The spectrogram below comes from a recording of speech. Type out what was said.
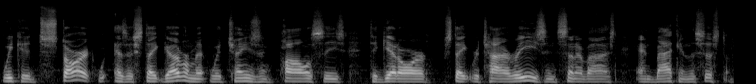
We could start as a state government with changing policies to get our state retirees incentivized and back in the system.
